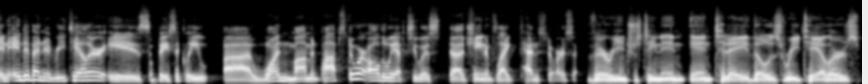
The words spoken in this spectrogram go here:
An independent retailer is basically uh, one mom and pop store all the way up to a, a, chain of like 10 stores. Very interesting. And, and today, those retailers,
